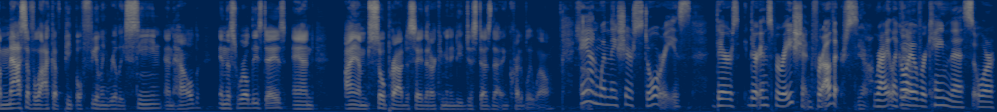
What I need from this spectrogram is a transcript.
a massive lack of people feeling really seen and held in this world these days. And I am so proud to say that our community just does that incredibly well. So. And when they share stories, there's their inspiration for others. Yeah. Right? Like, oh, yeah. I overcame this, or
